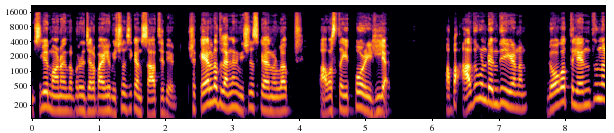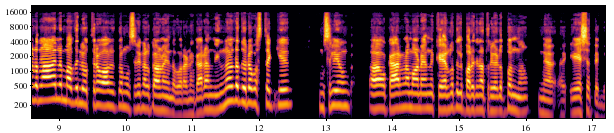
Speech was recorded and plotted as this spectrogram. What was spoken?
മുസ്ലിമാണോ എന്ന് പറഞ്ഞ് ചിലപ്പോൾ അയാൾ വിശ്വസിക്കാൻ സാധ്യതയുണ്ട്. പക്ഷെ കേരളത്തിൽ അങ്ങനെ വിശ്വസിക്കാനുള്ള അവസ്ഥ ഇപ്പോഴില്ല അപ്പം അതുകൊണ്ട് എന്ത് ചെയ്യണം? ലോകത്തിൽ എന്ത് നടന്നാലും അതിന്റെ ഉത്തരവാദിത്വം മുസ്ലിങ്ങൾക്കാണ് എന്ന് പറയണം. കാരണം നിങ്ങളുടെ ദുരവസ്ഥയ്ക്ക് മുസ്ലിം കാരണമാണ് എന്ന് കേരളത്തിൽ പറഞ്ഞാൽ അത്ര എളുപ്പം യേശത്തില്ല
